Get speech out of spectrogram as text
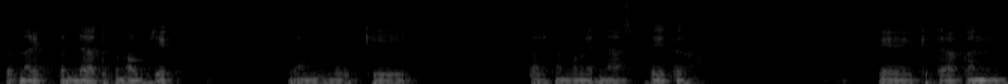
Buat narik benda ataupun objek yang memiliki tarikan magnet. Nah seperti itu. Oke, kita akan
